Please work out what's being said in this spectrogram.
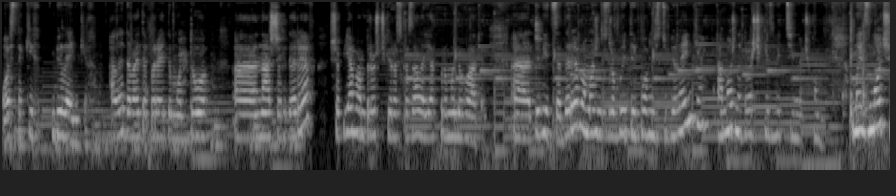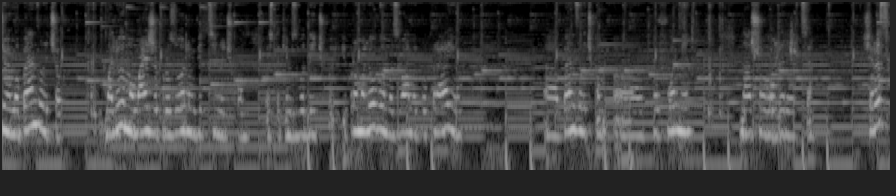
ось таких біленьких. Але давайте перейдемо до е, наших дерев, щоб я вам трошечки розказала, як промалювати. Е, дивіться, дерева можна зробити повністю біленькі, а можна трошки з відтіночком. Ми змочуємо пензличок, малюємо майже прозорим відтіночком, ось таким з водичкою, і промальовуємо з вами по краю е, пензличком е, по формі нашого деревця. Ще раз.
